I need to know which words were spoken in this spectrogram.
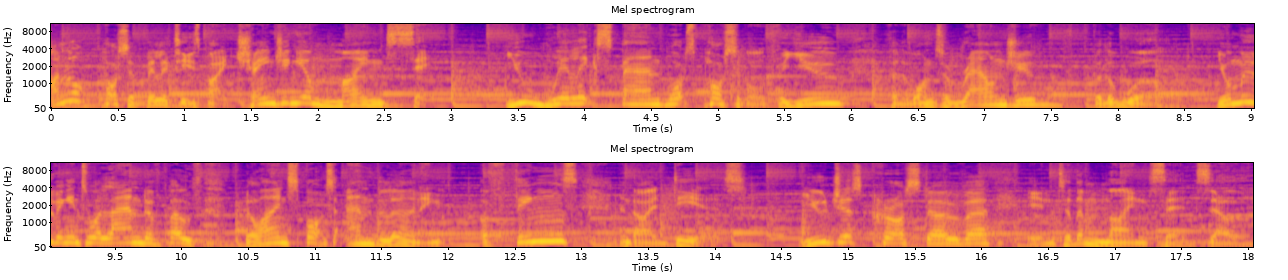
Unlock possibilities by changing your mindset. You will expand what's possible for you, for the ones around you, for the world. You're moving into a land of both blind spots and learning, of things and ideas. You just crossed over into the mindset zone.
